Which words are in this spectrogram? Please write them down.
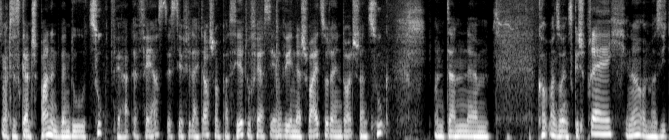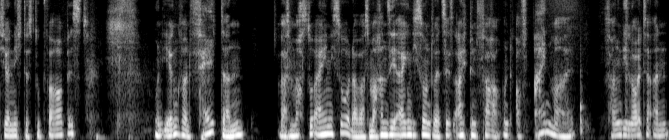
Das ist ganz spannend, wenn du Zug fährst, ist dir vielleicht auch schon passiert, du fährst irgendwie in der Schweiz oder in Deutschland Zug und dann ähm, kommt man so ins Gespräch ne, und man sieht ja nicht, dass du Pfarrer bist. Und irgendwann fällt dann was machst du eigentlich so oder was machen sie eigentlich so? Und du erzählst, ah, ich bin Pfarrer. Und auf einmal fangen die Leute an,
